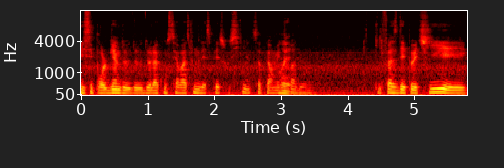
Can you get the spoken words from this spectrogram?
et c'est pour le bien de, de, la conservation de l'espèce aussi, hein. ça permettra de qu'il fasse des petits, et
